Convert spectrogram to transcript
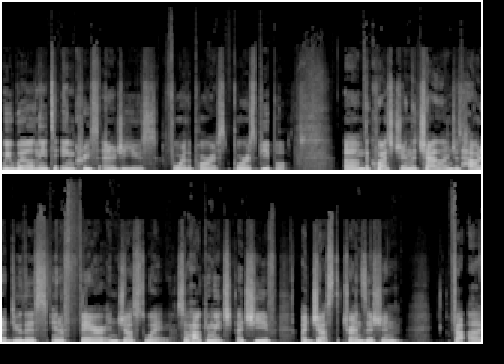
we will need to increase energy use for the poorest, poorest people. Um, the question, the challenge is how to do this in a fair and just way. So, how can we ch- achieve a just transition, uh,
